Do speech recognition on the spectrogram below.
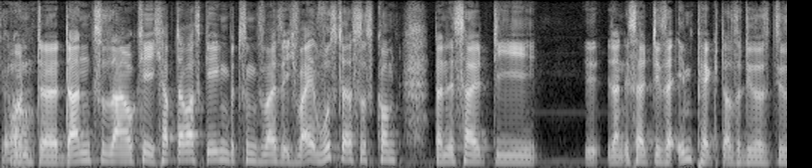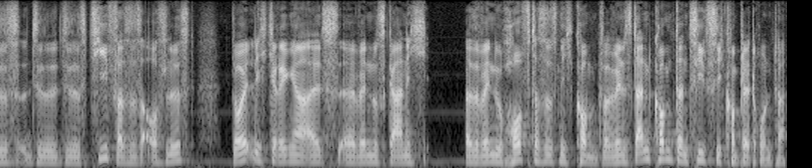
genau. und äh, dann zu sagen, okay, ich habe da was gegen, beziehungsweise ich weiß, wusste, dass es kommt, dann ist halt die, dann ist halt dieser Impact, also dieses, dieses, dieses, dieses Tief, was es auslöst, deutlich geringer, als äh, wenn du es gar nicht Also wenn du hoffst, dass es nicht kommt, weil wenn es dann kommt, dann zieht es dich komplett runter.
